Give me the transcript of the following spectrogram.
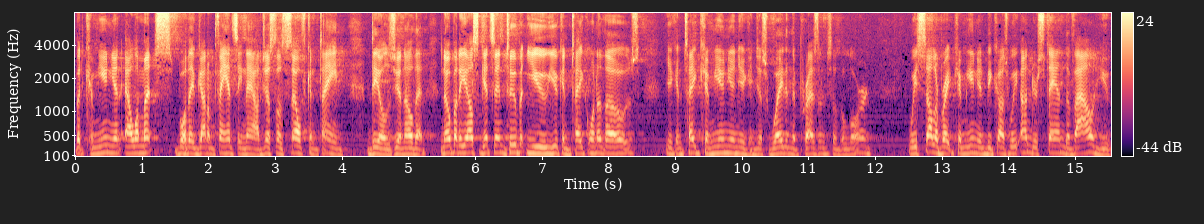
but communion elements boy they've got them fancy now. Just those self-contained deals you know that nobody else gets into but you. You can take one of those. You can take communion. You can just wait in the presence of the lord. We celebrate communion because we understand the value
